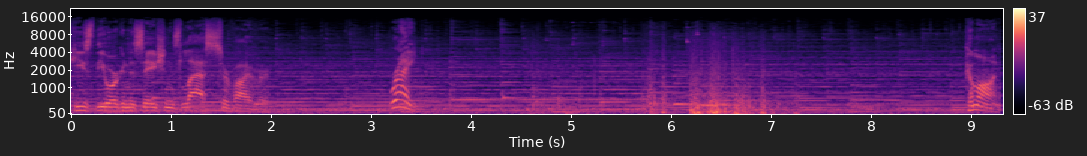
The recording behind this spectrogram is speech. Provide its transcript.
He's the organization's last survivor. Right. Come on,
